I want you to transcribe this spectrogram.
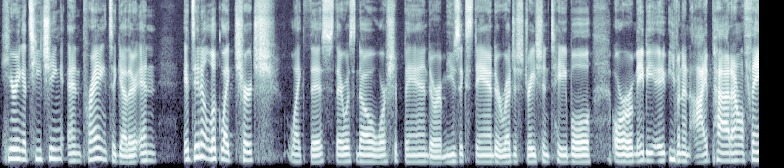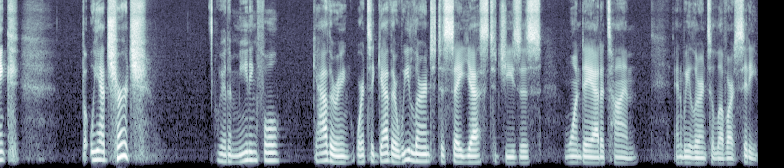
hearing a teaching, and praying together. And it didn't look like church like this. There was no worship band or a music stand or registration table or maybe even an iPad, I don't think. But we had church. We had a meaningful gathering where together we learned to say yes to Jesus one day at a time and we learned to love our city.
